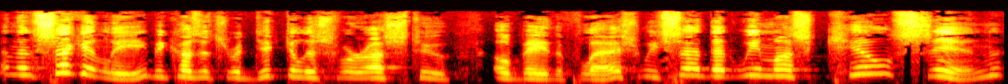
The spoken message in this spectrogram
And then, secondly, because it's ridiculous for us to obey the flesh, we said that we must kill sin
